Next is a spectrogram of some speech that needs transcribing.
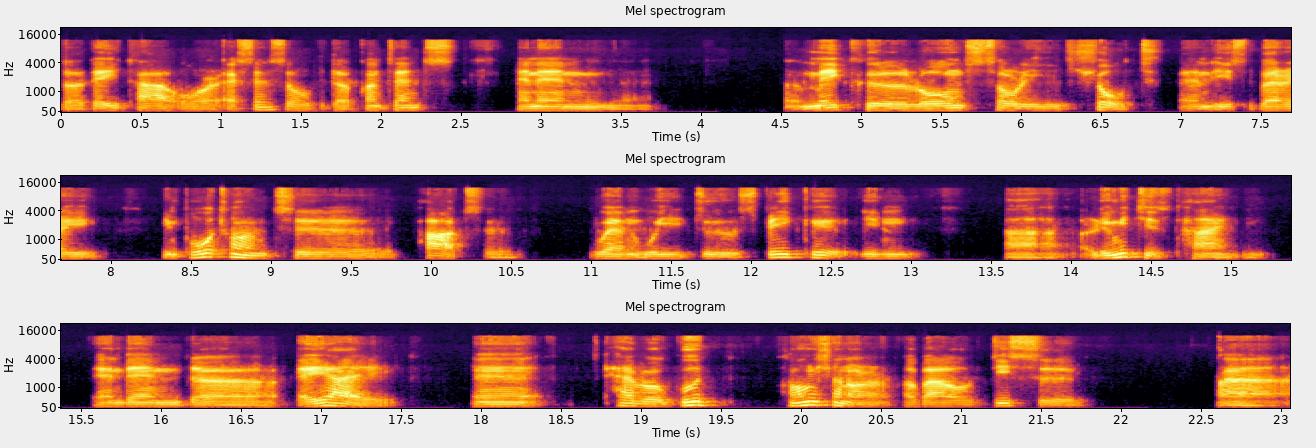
the data or essence of the contents, and then make a long story short. And it's very important uh, part when we do speak in uh, limited time. And then the AI uh, have a good functional about this uh,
